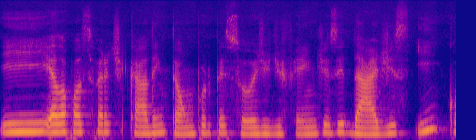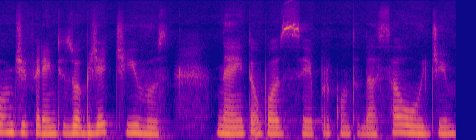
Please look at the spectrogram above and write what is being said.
e ela pode ser praticada então por pessoas de diferentes idades e com diferentes objetivos, né? Então pode ser por conta da saúde,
